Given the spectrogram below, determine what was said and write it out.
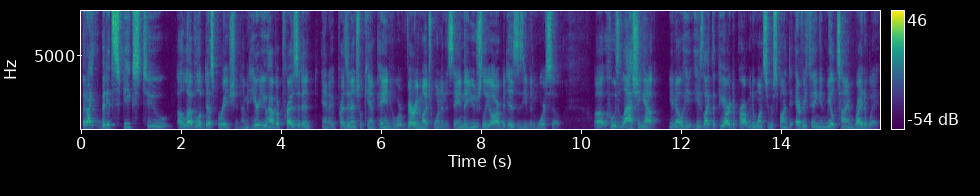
but I but it speaks to a level of desperation. I mean, here you have a president and a presidential campaign who are very much one and the same. They usually are, but his is even more so. Uh, who's lashing out? You know, he, he's like the PR department who wants to respond to everything in real time right away.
